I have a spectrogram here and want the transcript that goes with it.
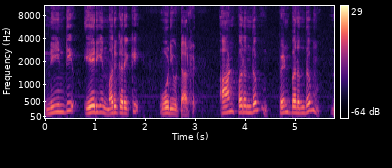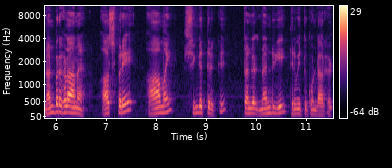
நீந்தி ஏரியின் மறுகரைக்கு ஓடிவிட்டார்கள். ஆண் பருந்தும் பெண் பருந்தும் நண்பர்களான ஆஸ்பரே ஆமை சிங்கத்திற்கு தங்கள் நன்றியை தெரிவித்துக் கொண்டார்கள்.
